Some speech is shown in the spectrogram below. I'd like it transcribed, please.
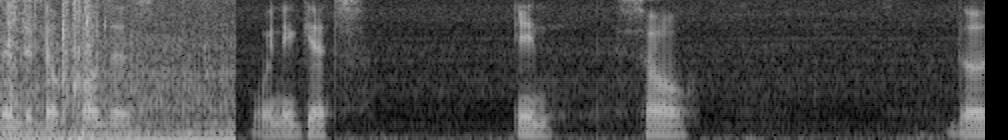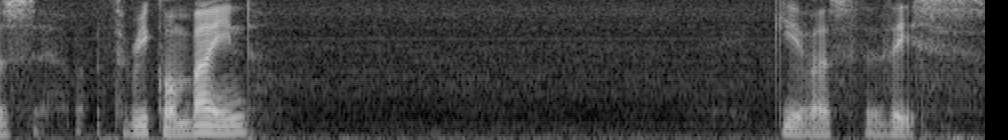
Then the door closes when he gets in. So those three combined give us this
